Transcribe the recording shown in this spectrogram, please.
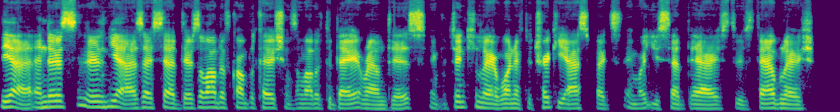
Yeah. And there's, there's, yeah, as I said, there's a lot of complications, a lot of debate around this. In particular, one of the tricky aspects in what you said there is to establish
